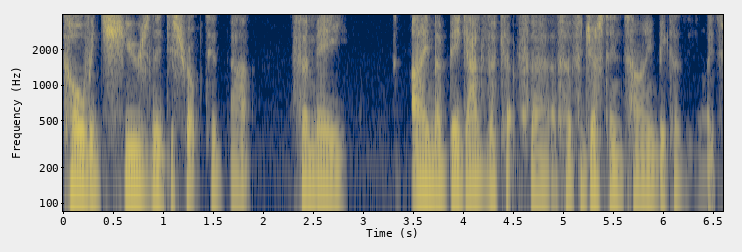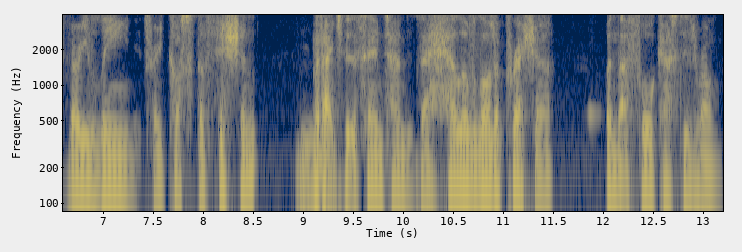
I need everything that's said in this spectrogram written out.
COVID hugely disrupted that. For me, I'm a big advocate for, for, for just in time because you know, it's very lean, it's very cost efficient, mm-hmm. but actually at the same time, there's a hell of a lot of pressure when that forecast is wrong.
